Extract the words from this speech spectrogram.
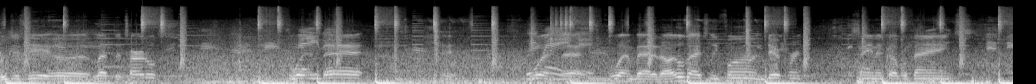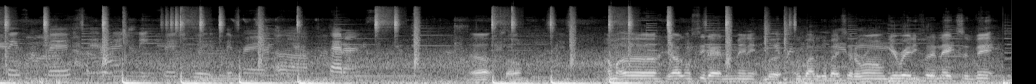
we just did uh left the turtles. Wasn't bad. We wasn't made bad. Wasn't bad at all. It was actually fun, different. Seen a couple things. Seen some fish, some really unique fish with different um, patterns. Yeah, so I'm uh y'all gonna see that in a minute, but we're about to go back to the room, get ready for the next event.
